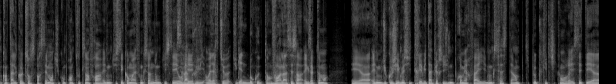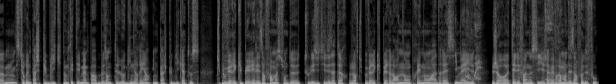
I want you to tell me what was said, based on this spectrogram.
quand tu as le code source, forcément, tu comprends toute l'infra et donc tu sais comment elle fonctionne, donc tu sais, ça va plus vite. On va dire que tu, tu gagnes beaucoup de temps. Voilà, c'est ça, exactement. Et, euh, et donc du coup, je me suis très vite aperçu d'une première faille. Donc ça, c'était un petit peu critique en vrai. C'était euh, sur une page publique, donc t'étais même pas besoin de te login rien. Une page publique à tous. Tu pouvais récupérer les informations de tous les utilisateurs. Genre, tu pouvais récupérer leur nom, prénom, adresse, email, genre euh, téléphone aussi. J'avais vraiment des infos de fou.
